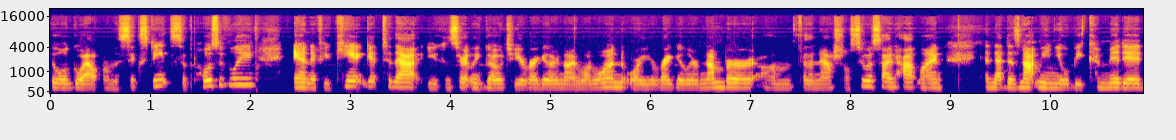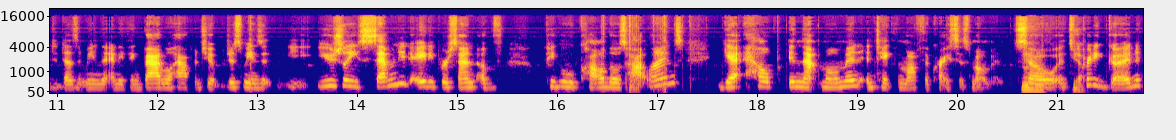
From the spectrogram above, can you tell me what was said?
It will go out on the 16th, supposedly. And if you can't get to that, you can certainly go to your regular 911 or your regular number um, for the National Suicide Hotline. And that does not mean you'll be committed. It doesn't mean that anything bad will happen to you. It just means that usually 70 to 80% of people who call those hotlines get help in that moment and take them off the crisis moment. So it's Yeah. pretty good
